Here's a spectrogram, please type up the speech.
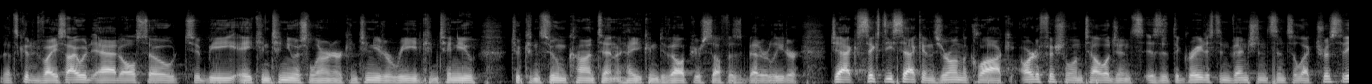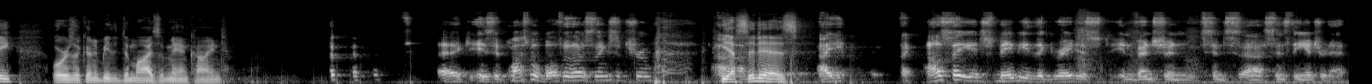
That's good advice. I would add also to be a continuous learner, continue to read, continue to consume content and how you can develop yourself as a better leader. Jack, 60 seconds, you're on the clock. Artificial intelligence, is it the greatest invention since electricity or is it going to be the demise of mankind? Uh, is it possible both of those things are true? yes, um, it is. I, I'll say it's maybe the greatest invention since uh, since the internet.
